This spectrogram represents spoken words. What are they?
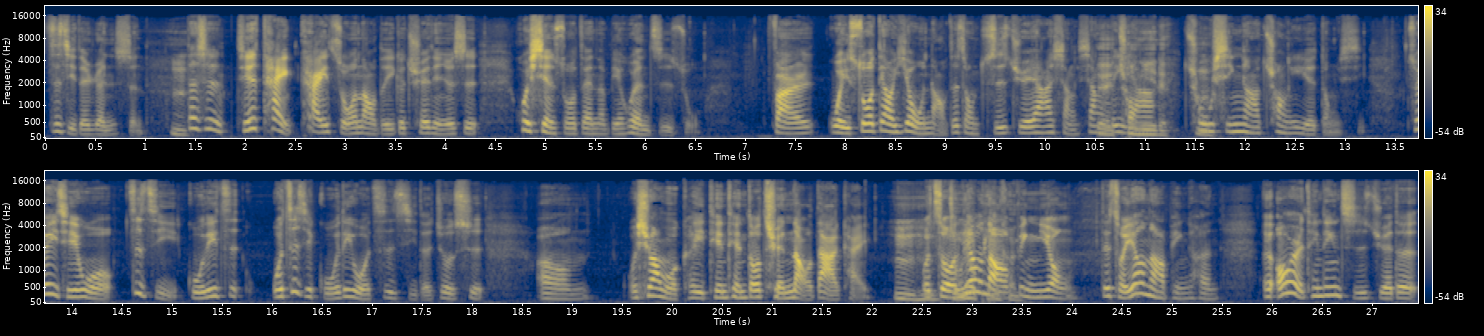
自己的人生。嗯，但是其实太开左脑的一个缺点就是。会限缩在那边，会很执着，反而萎缩掉右脑这种直觉呀、想象力啊、初心啊、创意的东西。所以，其实我自己鼓励自我自己鼓励我自己的就是，嗯，我希望我可以天天都全脑大开，嗯，我左右脑并用，对左右脑平衡，呃，偶尔听听直觉的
